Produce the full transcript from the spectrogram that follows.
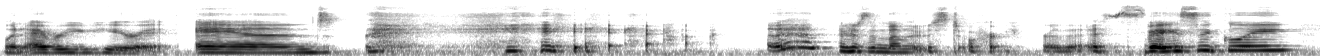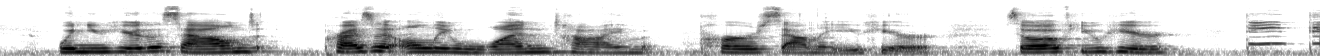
whenever you hear it. And there's another story for this. Basically, when you hear the sound, press it only one time per sound that you hear. So if you hear dee, dee,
